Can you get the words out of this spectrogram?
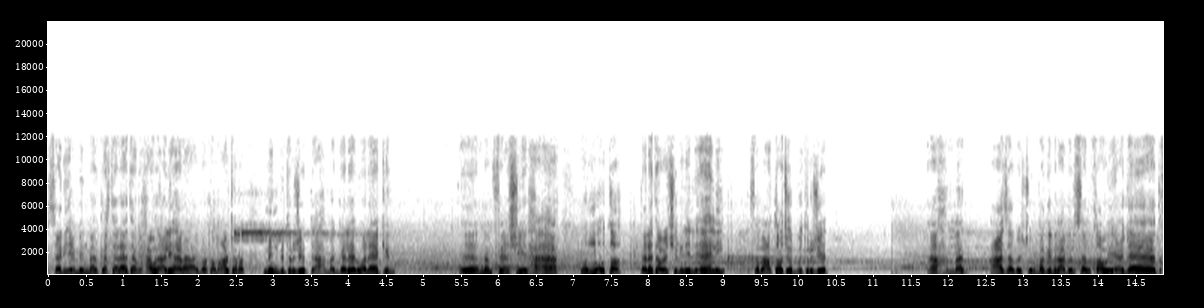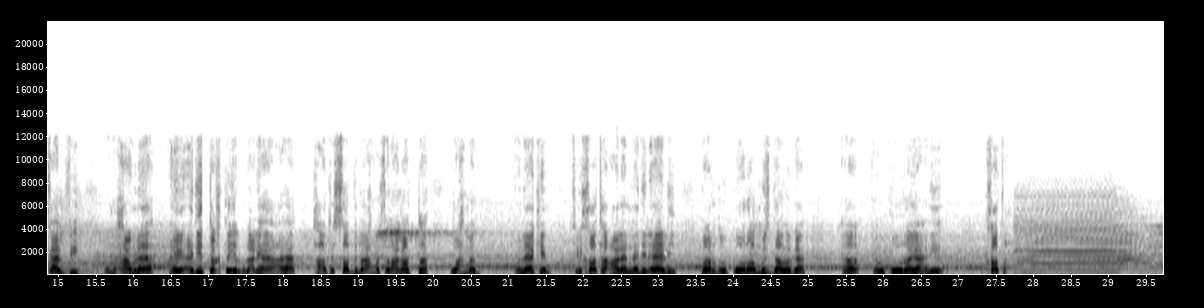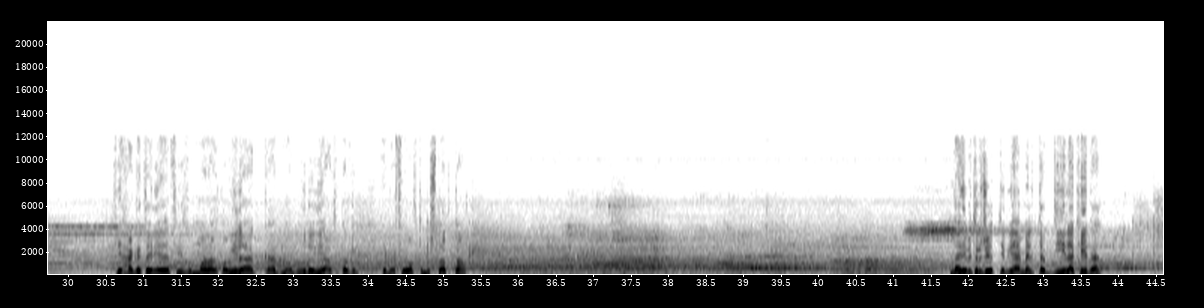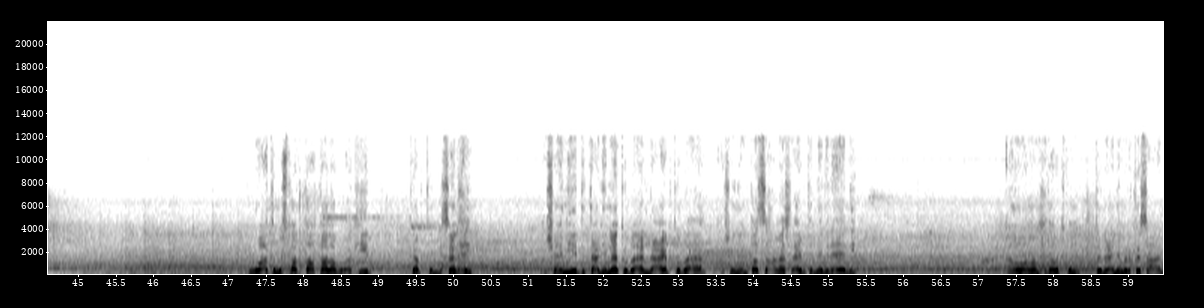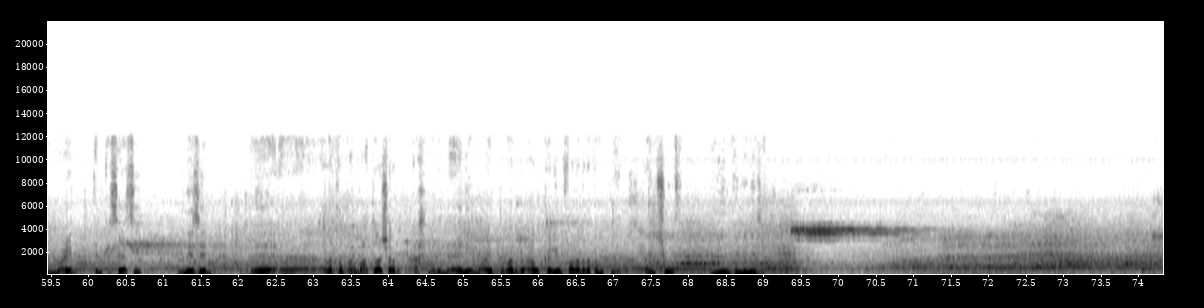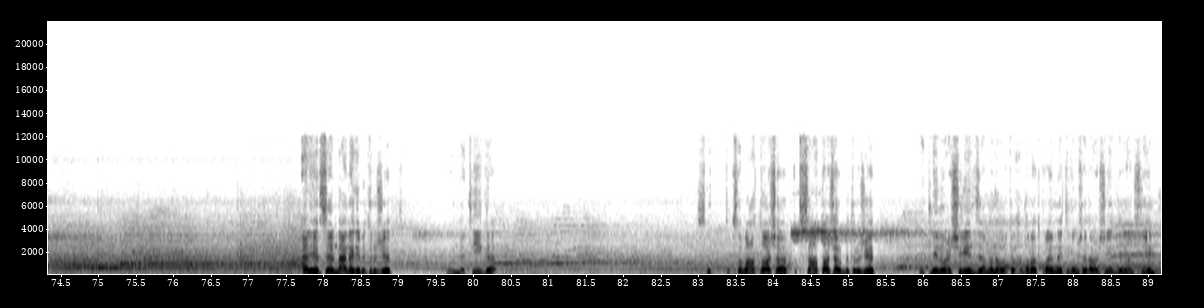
سريع من مركز ثلاثة بيحاول عليها لاعب رقم 10 من بتروجيت أحمد جلال ولكن آه، ما نفعش يلحقها. والنقطة 23 الأهلي 17 بتروجيت أحمد عزب الشرباجي بيلعب إرسال قوي إعداد خلفي ومحاولة ادي التغطية اللي بيقول عليها على حائط الصد بقى أحمد صلاح غطى وأحمد ولكن في خطأ على النادي الأهلي. برضه كورة مزدوجة آه، أو كورة يعني خطأ. في حاجة تانية في زمارة طويلة كانت موجودة دي أعتقد يبقى في وقت مستقطع. نادي بتروجيت بيعمل تبديلة كده. وقت مستقطع طلبه أكيد كابتن مصلحي عشان يدي تعليماته بقى للاعيبته بقى عشان يمتص حماس لعيبة النادي الأهلي. أهو أمام حضراتكم طلع نمرة تسعة المعد الأساسي ونزل آه، آه، رقم 14 أحمد اللقاني المعد برضه أو كريم فرج رقم اثنين هنشوف مين اللي نزل. الإرسال مع نادي بتروجيت والنتيجة 17 19 بتروجيت 22 زي ما أنا قلت لحضراتكم هي النتيجة مش 23 22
